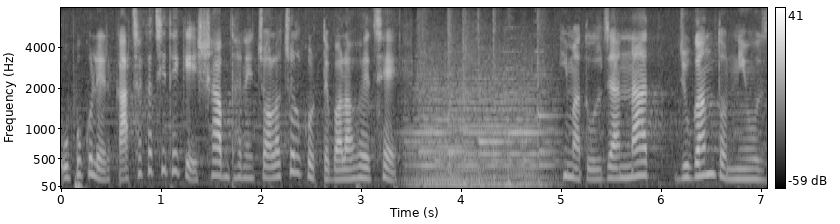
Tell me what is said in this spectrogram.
উপকূলের কাছাকাছি থেকে সাবধানে চলাচল করতে বলা হয়েছে। হিমাতুল জান্নাত যুগান্তর নিউজ।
